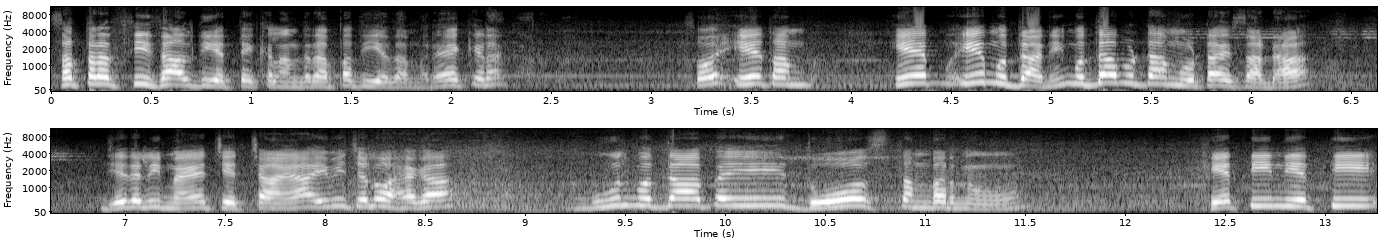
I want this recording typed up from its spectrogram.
70 80 ਸਾਲ ਦੀ ਇੱਥੇ ਕਲੰਦਰਾ ਪਤੀ ਦਾ ਮਰਿਆ ਕਿਹੜਾ ਕਰੂਗਾ ਸੋ ਇਹ ਤਾਂ, ਇਹ ਇਹ ਮੁੱਦਾ ਨਹੀਂ, ਮੁੱਦਾ ਮੁੱਦਾ ਮੋਟਾ ਹੈ ਸਾਡਾ, ਜਿਹਦੇ ਲਈ ਮੈਂ ਚੇਚਾ ਆਇਆ, ਇਹ ਵੀ ਚਲੋ ਹੈਗਾ। ਮੂਲ ਮੁੱਦਾ ਭਈ 2 ਸਤੰਬਰ ਨੂੰ ਖੇਤੀ ਨੀਤੀ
